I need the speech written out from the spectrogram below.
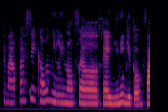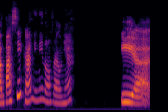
kenapa sih kamu milih novel kayak gini gitu? Fantasi kan ini novelnya? Iya.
